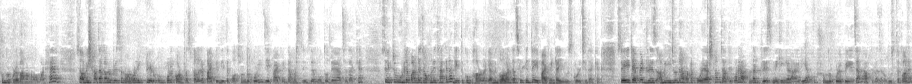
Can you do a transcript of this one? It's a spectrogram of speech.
সুন্দর করে বানানো আমার হ্যাঁ? সো আমি সাদা কালো ড্রেসে নর্মালি একটু এরকম করে কন্ট্রাস্ট কালারের পাইপিং দিতে পছন্দ করি, যে পাইপিংটা আমার স্লিভসের মধ্যে দেওয়া আছে দেখেন। সো একটু উল্টে পাল্টে যখনই থাকে না, দেখতে খুব ভালো লাগে। আমি গলার কাছেও কিন্তু এই পাইপিংটা ইউজ করেছি দেখেন। সো এই টাইপের ড্রেস আমি এই জন্য আমারটা পরে আসলাম, যাতে করে আপনারা ড্রেস মেকিং এর আইডিয়া খুব সুন্দর করে পেয়ে যান, আপনারা যেন বুঝতে পারেন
